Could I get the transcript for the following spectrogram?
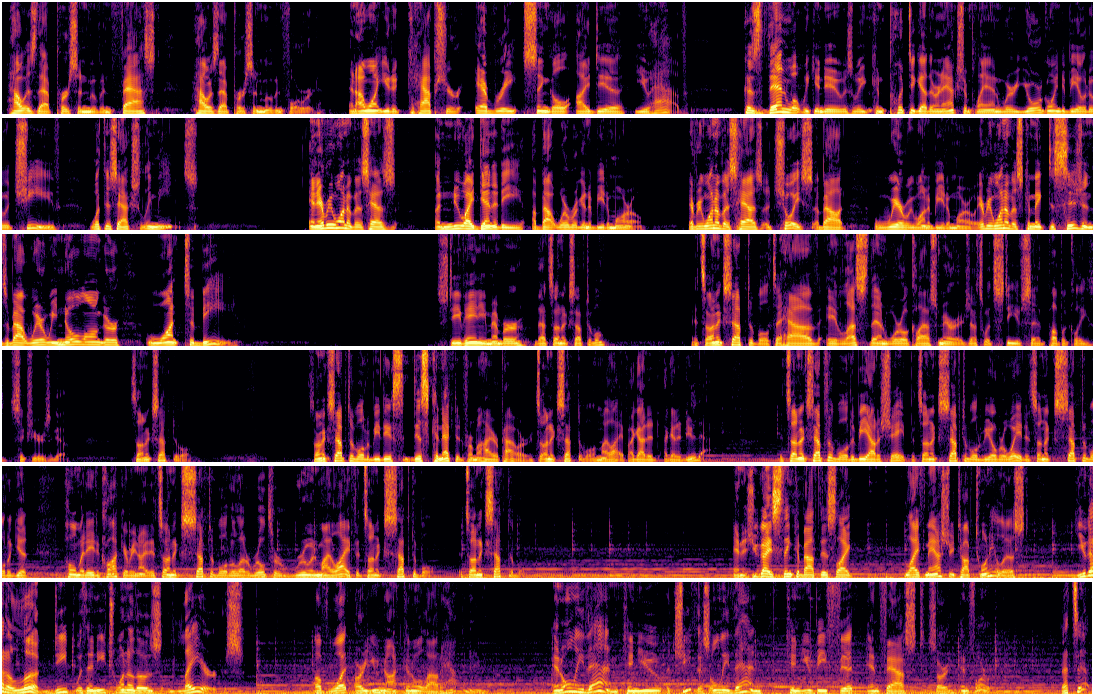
How is that person moving fast? How is that person moving forward? And I want you to capture every single idea you have. Because then what we can do is we can put together an action plan where you're going to be able to achieve what this actually means. And every one of us has a new identity about where we're going to be tomorrow. Every one of us has a choice about where we want to be tomorrow. Every one of us can make decisions about where we no longer want to be. Steve Haney, remember that's unacceptable? It's unacceptable to have a less than world class marriage. That's what Steve said publicly six years ago. It's unacceptable. It's unacceptable to be dis- disconnected from a higher power. It's unacceptable in my life. I got to I got to do that. It's unacceptable to be out of shape. It's unacceptable to be overweight. It's unacceptable to get home at 8 o'clock every night. It's unacceptable to let a realtor ruin my life. It's unacceptable. It's unacceptable. And as you guys think about this, like Life Mastery Top 20 list, you got to look deep within each one of those layers of what are you not going to allow to happen. And only then can you achieve this. Only then can you be fit and fast, sorry, and forward. That's it.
